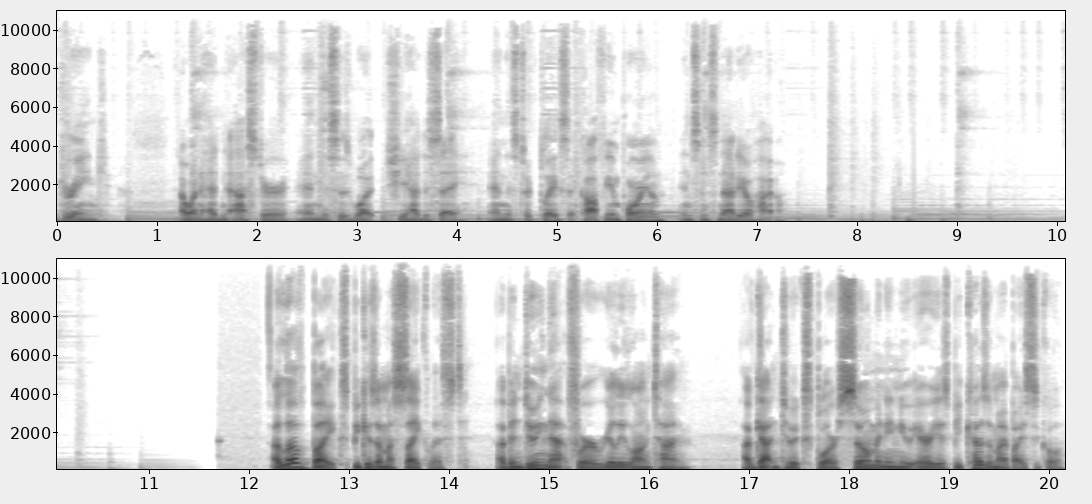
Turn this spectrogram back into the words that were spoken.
drink, I went ahead and asked her, and this is what she had to say. And this took place at Coffee Emporium in Cincinnati, Ohio. I love bikes because I'm a cyclist. I've been doing that for a really long time. I've gotten to explore so many new areas because of my bicycle,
